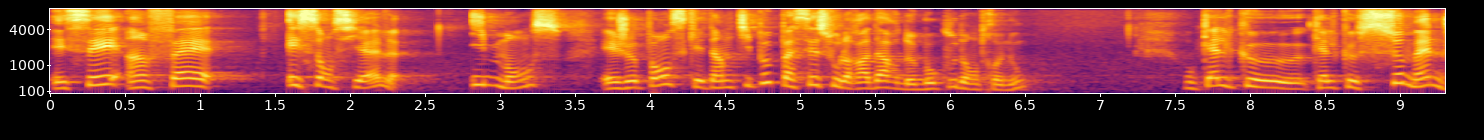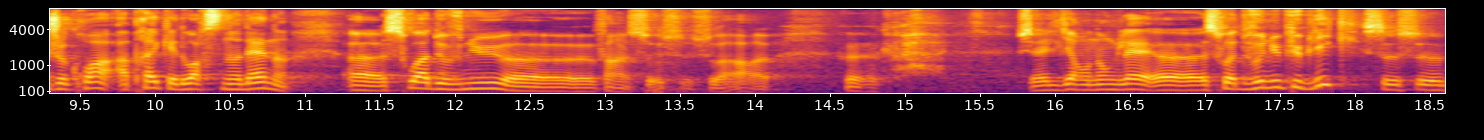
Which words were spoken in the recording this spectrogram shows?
Et c'est un fait essentiel, immense, et je pense qu'il est un petit peu passé sous le radar de beaucoup d'entre nous. Ou quelques, quelques semaines, je crois, après qu'Edward Snowden euh, soit devenu, euh, enfin, ce, soit, euh, j'allais le dire en anglais, euh, soit devenu public, ce, ce,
